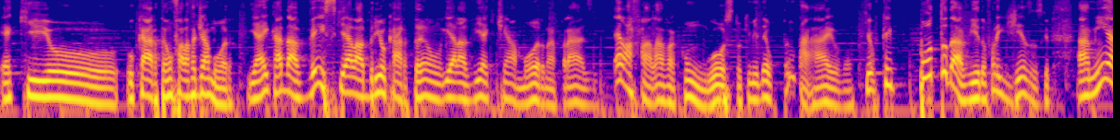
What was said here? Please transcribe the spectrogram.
É que o, o cartão falava de amor. E aí, cada vez que ela abria o cartão e ela via que tinha amor na frase, ela falava com um gosto que me deu tanta raiva que eu fiquei puto da vida. Eu falei, Jesus, a minha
